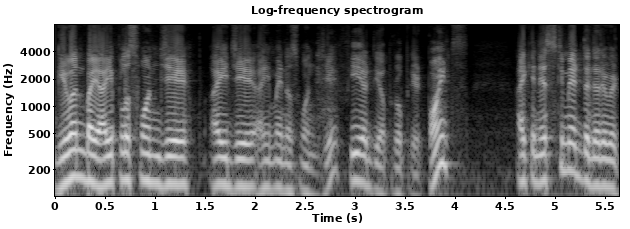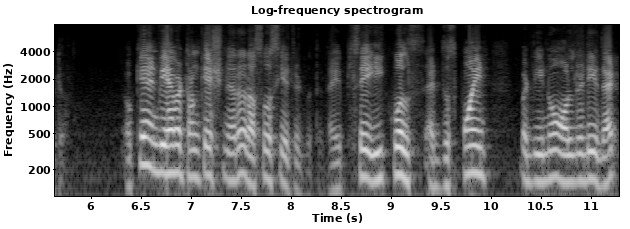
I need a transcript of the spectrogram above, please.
given by i plus 1 j i minus 1 j phi at the appropriate points I can estimate the derivative. Okay? And we have a truncation error associated with it. I say equals at this point but we know already that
